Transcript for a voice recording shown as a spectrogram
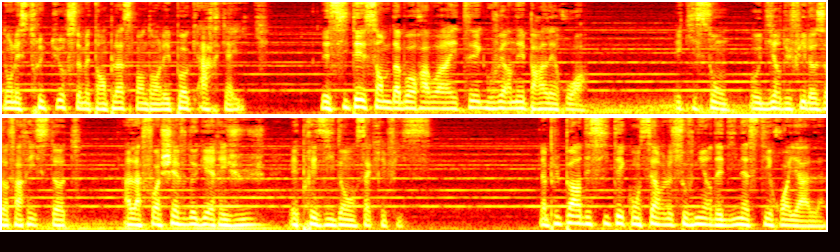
dont les structures se mettent en place pendant l'époque archaïque. Les cités semblent d'abord avoir été gouvernées par les rois, et qui sont, au dire du philosophe Aristote, à la fois chef de guerre et juge, et président au sacrifice. La plupart des cités conservent le souvenir des dynasties royales,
